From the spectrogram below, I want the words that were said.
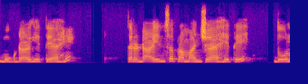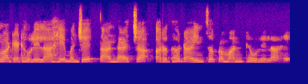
मूग डाळ घेते आहे. तर डाळींचं प्रमाण जे आहे ते दोन वाट्या ठेवलेला आहे म्हणजे तांदळाच्या अर्ध डाळींचं प्रमाण ठेवलेलं आहे.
